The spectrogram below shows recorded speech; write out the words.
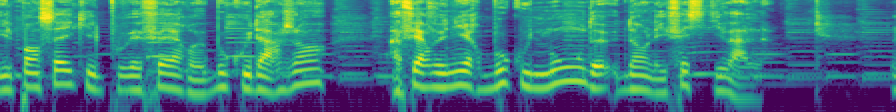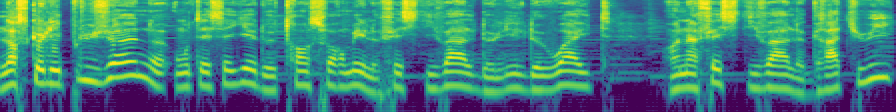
Ils pensaient qu'ils pouvaient faire beaucoup d'argent à faire venir beaucoup de monde dans les festivals. Lorsque les plus jeunes ont essayé de transformer le festival de l'île de White en un festival gratuit,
